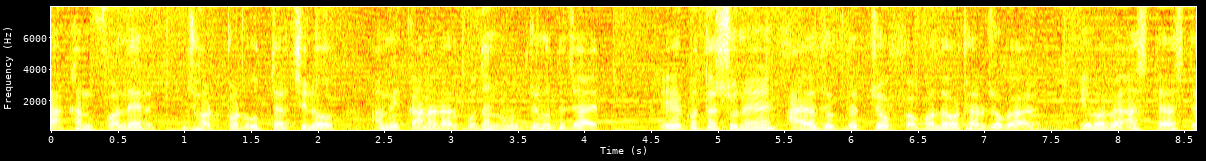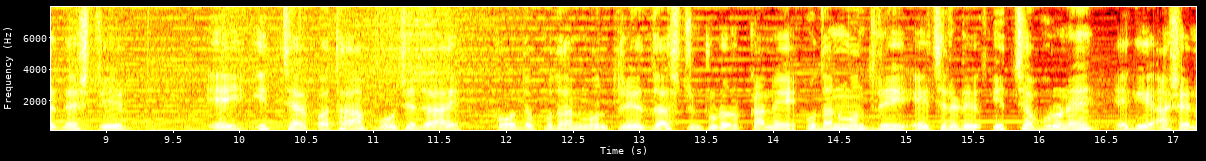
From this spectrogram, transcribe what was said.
লাখান ফলের ঝটপট উত্তর ছিল, আমি কানাডার প্রধানমন্ত্রী হতে চাই। এ কথা শুনে আয়োজকদের চোখ কপালে ওঠার জোগাড়। এভাবে আস্তে আস্তে দেশটির এই ইচ্ছার কথা পৌঁছে যায়। খোদ প্রধানমন্ত্রী জাস্টিন টুডোর কানে। প্রধানমন্ত্রী এই ছেলেটির ইচ্ছা পূরণে এগিয়ে আসেন,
